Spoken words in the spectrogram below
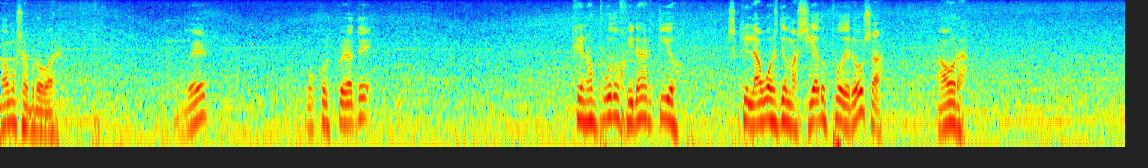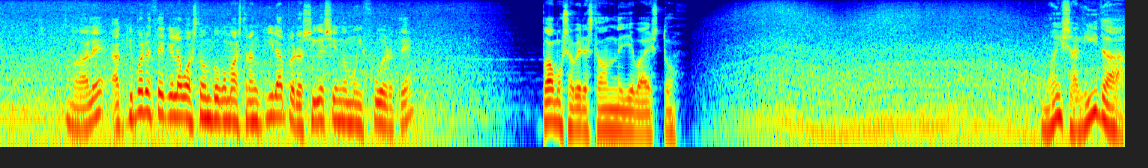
Vamos a probar. A ver. Ojo, espérate. Que no puedo girar, tío. Es que el agua es demasiado poderosa. Ahora. Vale, aquí parece que el agua está un poco más tranquila, pero sigue siendo muy fuerte. Vamos a ver hasta dónde lleva esto. No hay salida.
